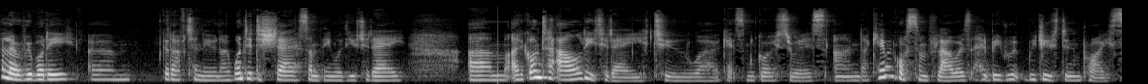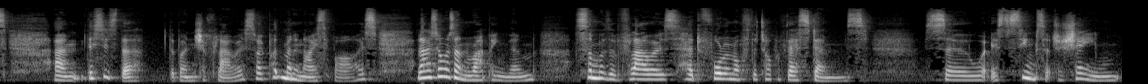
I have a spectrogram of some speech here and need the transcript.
Hello, everybody. Um, good afternoon. I wanted to share something with you today. Um, I'd gone to Aldi today to uh, get some groceries, and I came across some flowers that had been re- reduced in price. Um, this is the the bunch of flowers, so I put them in a nice vase. And as I was unwrapping them, some of the flowers had fallen off the top of their stems. So it seemed such a shame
